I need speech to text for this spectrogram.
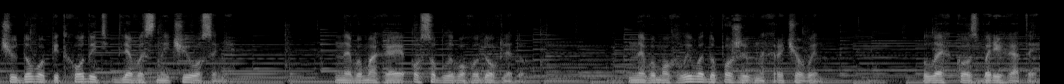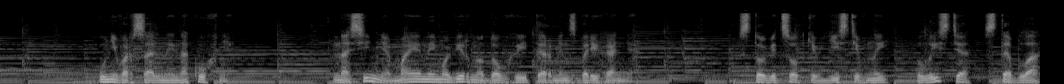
Чудово підходить для весни чи осені. Не вимагає особливого догляду. Невимоглива до поживних речовин. Легко зберігати. Універсальний на кухні. Насіння має неймовірно довгий термін зберігання. 100% їстівний, листя, стебла,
